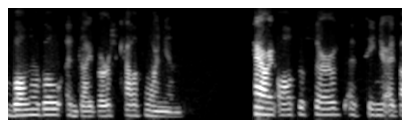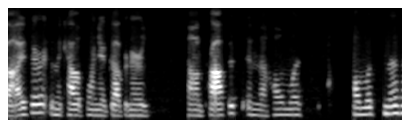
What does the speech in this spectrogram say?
vulnerable and diverse Californians. Karen also serves as senior advisor in the California governor's nonprofits in the homeless, homelessness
